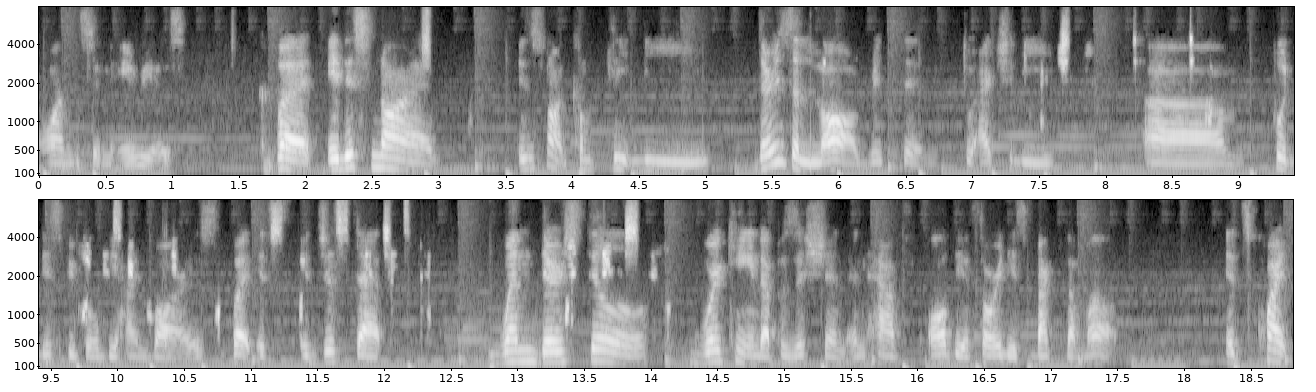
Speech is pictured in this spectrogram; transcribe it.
on certain areas, but it is not. It's not completely. There is a law written to actually um, put these people behind bars, but it's it's just that when they're still working in that position and have all the authorities back them up, it's quite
